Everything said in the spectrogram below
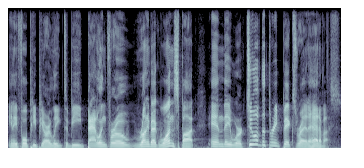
in a full PPR league to be battling for a running back one spot. And they were two of the three picks right ahead of us.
